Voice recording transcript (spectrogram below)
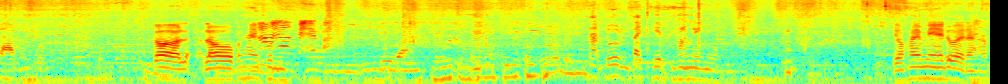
ตามมันดูก็เราไปให้คุณแม่ก่อนดีว่าถ้าโดนตะเกียบทางในอยู่เดี๋ยวให้แม่ด้วยนะครับ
